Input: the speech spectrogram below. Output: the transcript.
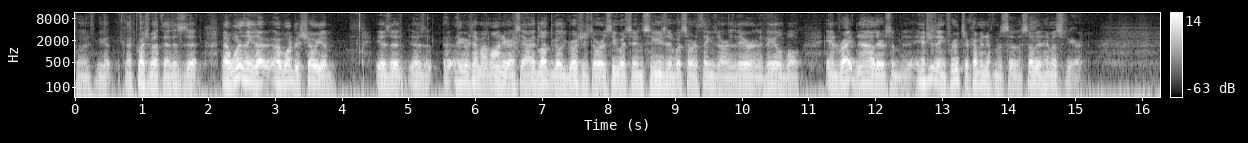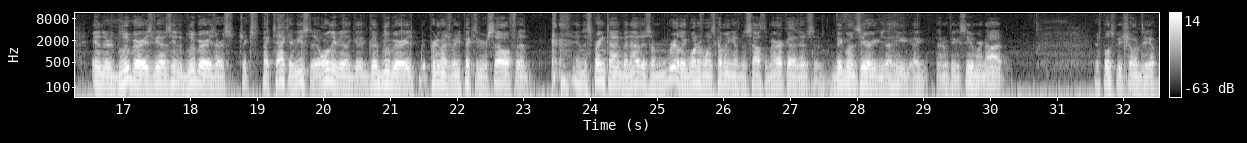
So you got, got a question about that, this is it. Now one of the things I, I wanted to show you is that is, every time I'm on here I say I'd love to go to the grocery store and see what's in season, what sort of things are there and available. And right now there's some interesting fruits are coming in from the southern hemisphere. And there's blueberries. If you haven't seen the blueberries, are spectacular. We used to only be good, good blueberries pretty much when you picked them yourself at, in the springtime. But now there's some really wonderful ones coming up from South America. There's big ones here. I think I, I don't know if you can see them or not. They're supposed to be shown to you,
